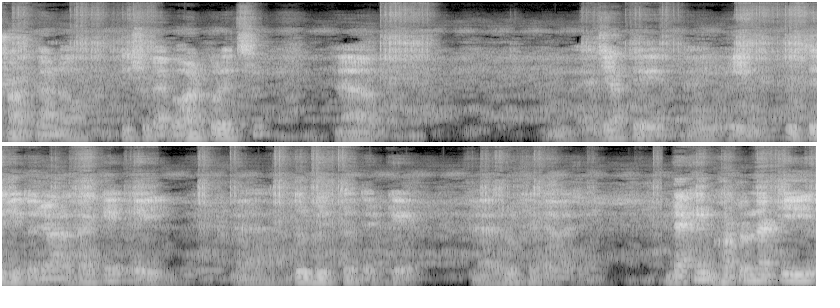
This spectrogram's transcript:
শটগানও কিছু ব্যবহার করেছি। যাতে এই- উত্তেজিত জনতাকে এই দুর্বৃত্তদেরকে রুখে দেওয়া যায়। দেখেন, ঘটনাটি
